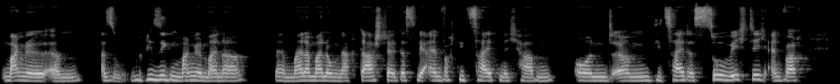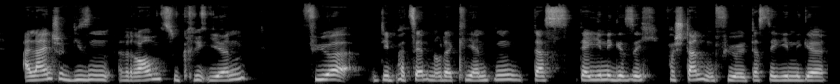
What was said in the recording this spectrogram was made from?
Mangel, ähm, also einen riesigen Mangel meiner, äh, meiner Meinung nach darstellt, dass wir einfach die Zeit nicht haben. Und ähm, die Zeit ist so wichtig, einfach allein schon diesen Raum zu kreieren für den Patienten oder Klienten, dass derjenige sich verstanden fühlt, dass derjenige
